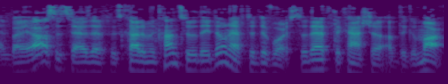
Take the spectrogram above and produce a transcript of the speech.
And by us it says that if it's kadam and kansu, they don't have to divorce. So that's the kasha of the Gemara.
